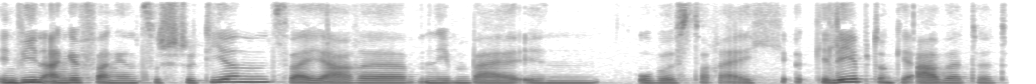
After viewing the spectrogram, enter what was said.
in Wien angefangen zu studieren, zwei Jahre nebenbei in Oberösterreich gelebt und gearbeitet.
